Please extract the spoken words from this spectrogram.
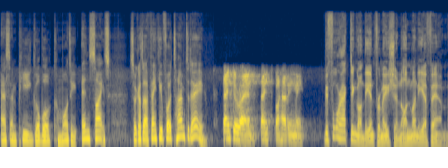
S&P Global Commodity Insights. Saugata, thank you for your time today. Thank you, Ryan. Thanks for having me. Before acting on the information on Money FM,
